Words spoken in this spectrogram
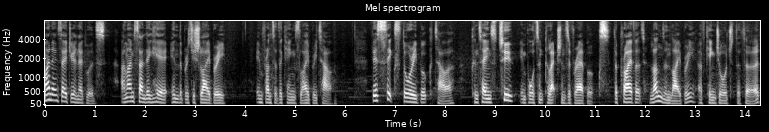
My name's Adrian Edwards and I'm standing here in the British Library in front of the King's Library Tower. This six-storey book tower contains two important collections of rare books, the private London Library of King George III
